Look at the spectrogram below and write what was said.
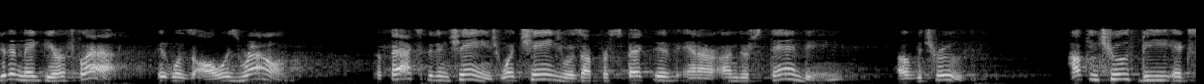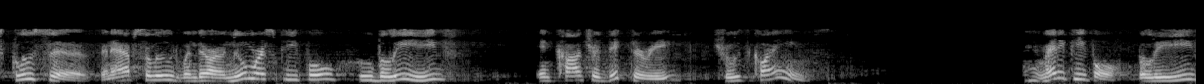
didn't make the earth flat. It was always round. The facts didn't change. What changed was our perspective and our understanding of the truth. How can truth be exclusive and absolute when there are numerous people who believe in contradictory truth claims? Many people believe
